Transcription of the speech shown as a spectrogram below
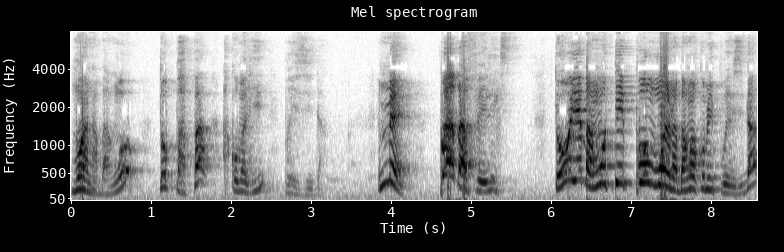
mwana bango to papa akomaki président. Mais mpa bafélix toyeba yango te mpo mwana bango akomi président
